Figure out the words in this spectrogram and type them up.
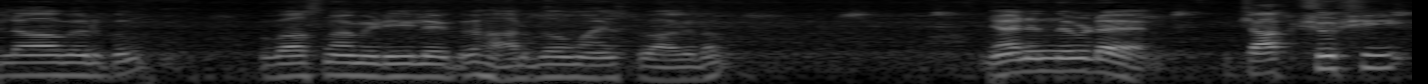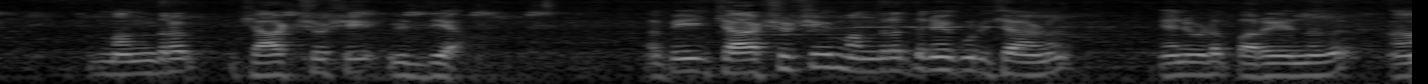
എല്ലാവർക്കും ഉപാസന മീഡിയയിലേക്ക് ഹാർദവമായ സ്വാഗതം. ഞാനിന്നിവിടെ ചാക്ഷുഷി മന്ത്രം ചാക്ഷുഷി വിദ്യ. അപ്പോൾ ഈ ചാക്ഷുഷി മന്ത്രത്തിനെ കുറിച്ചാണ് ഞാനിവിടെ പറയുന്നത്. ആ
